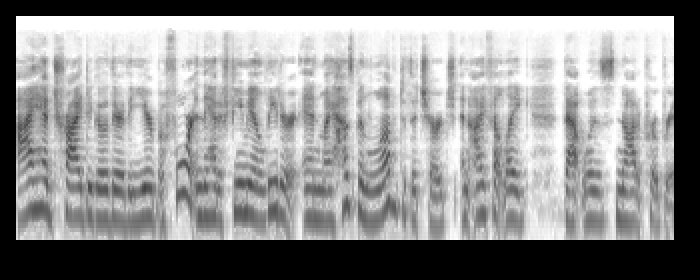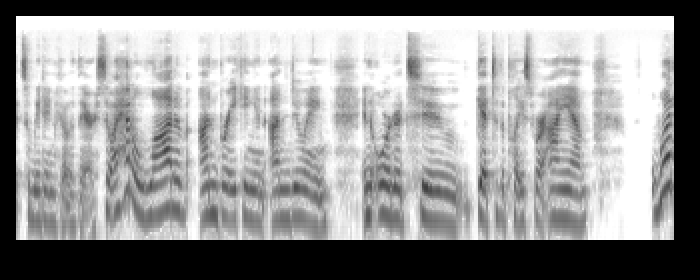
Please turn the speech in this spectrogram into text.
I had tried to go there the year before and they had a female leader and my husband loved the church and I felt like that was not appropriate. So we didn't go there. So I had a lot of unbreaking and undoing in order to get to the place where I am what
